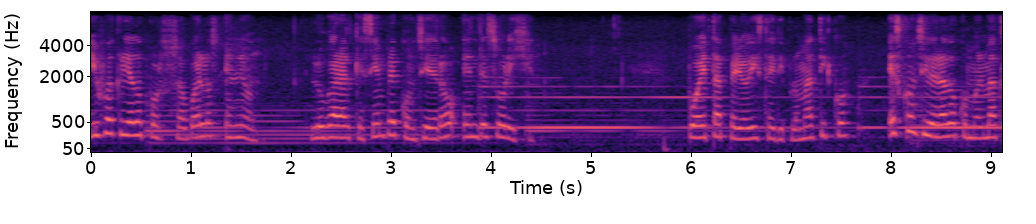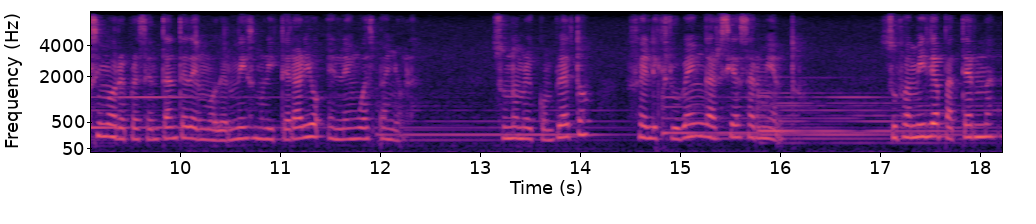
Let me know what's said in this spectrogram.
y fue criado por sus abuelos en León, lugar al que siempre consideró el de su origen poeta, periodista y diplomático, es considerado como el máximo representante del modernismo literario en lengua española. Su nombre completo, Félix Rubén García Sarmiento. Su familia paterna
